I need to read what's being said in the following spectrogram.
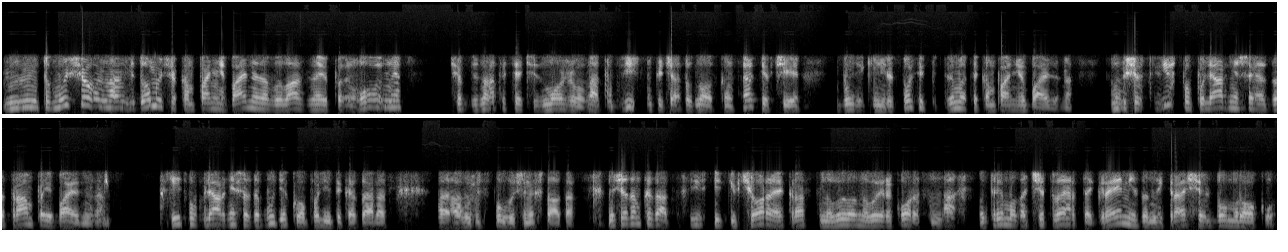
Ну, Тому що нам відомо, що компанія Байдена вела з нею перемовини, щоб дізнатися, чи зможе вона публічно під час одного з концертів чи будь-який інший спосіб підтримати кампанію Байдена. Тому що світ популярніше за Трампа і Байдена. Світ популярніше за будь-якого політика зараз е, в Сполучених Штатах. Ну що там казати, світ тільки вчора якраз встановила новий рекорд. Вона отримала четверте Гремі за найкращий альбом року.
